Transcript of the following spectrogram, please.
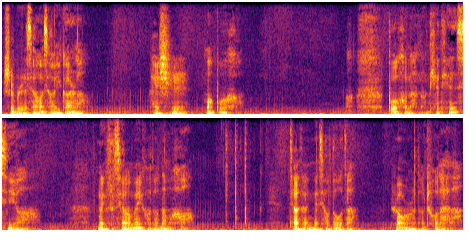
是不是想要小鱼干了？还是猫薄荷？薄荷哪能天天吸啊？每次吸完胃口都那么好，瞧瞧你的小肚子，肉肉都出来了。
